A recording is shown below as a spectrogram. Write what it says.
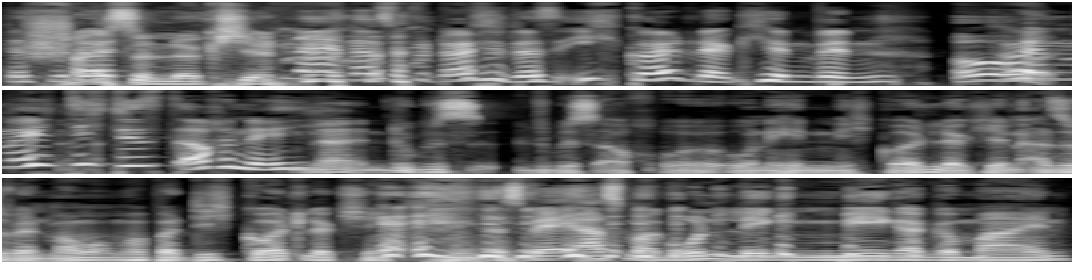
das bedeutet Scheiße Löckchen. Nein, das bedeutet, dass ich Goldlöckchen bin. Oh. Dann möchte ich das doch nicht. Nein, du bist, du bist auch äh, ohnehin nicht Goldlöckchen. Also wenn Mama und Papa dich Goldlöckchen, das wäre erstmal grundlegend mega gemein.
